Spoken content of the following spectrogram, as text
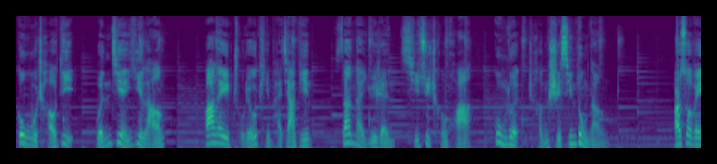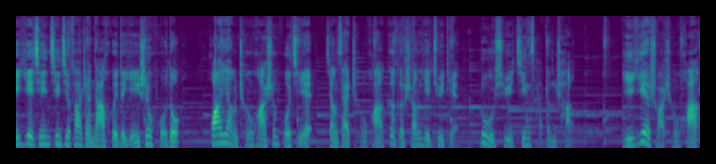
购物潮地、文件艺廊，八类主流品牌嘉宾，三百余人齐聚成华，共论城市新动能。而作为夜间经济发展大会的延伸活动，花样成华生活节将在成华各个商业据点陆续精彩登场，以夜耍成华、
